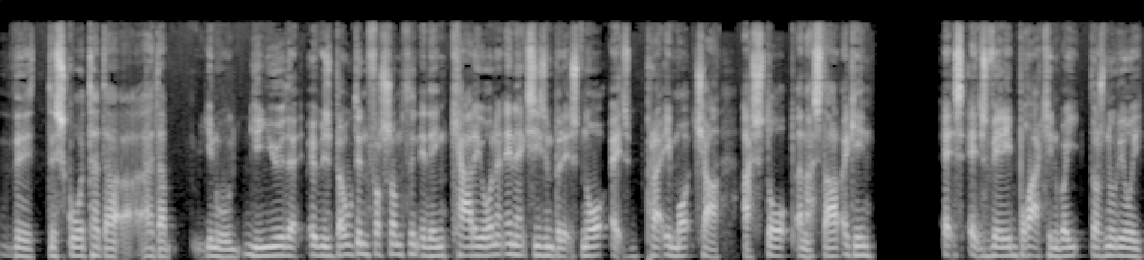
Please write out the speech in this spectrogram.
the the squad had a had a you know you knew that it was building for something to then carry on into next season, but it's not. It's pretty much a, a stop and a start again. It's it's very black and white. There's no really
